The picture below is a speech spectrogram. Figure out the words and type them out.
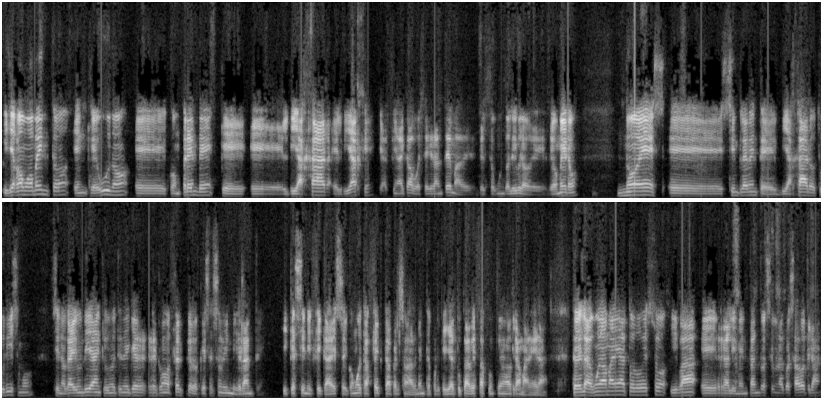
y llega un momento en que uno eh, comprende que el viajar, el viaje, que al fin y al cabo es el gran tema del segundo libro de, de Homero, no es simplemente viajar o turismo, sino que hay un día en que uno tiene que reconocer que lo que es es un inmigrante y qué significa eso y cómo te afecta personalmente, porque ya tu cabeza funciona de otra manera. Entonces, de alguna manera, todo eso iba eh, realimentándose una cosa a otra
